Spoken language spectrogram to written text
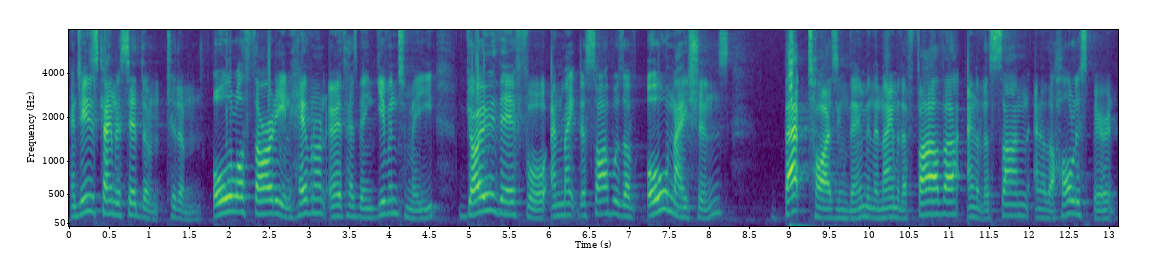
And Jesus came and said them, to them, All authority in heaven and earth has been given to me. Go therefore and make disciples of all nations, baptizing them in the name of the Father and of the Son and of the Holy Spirit,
